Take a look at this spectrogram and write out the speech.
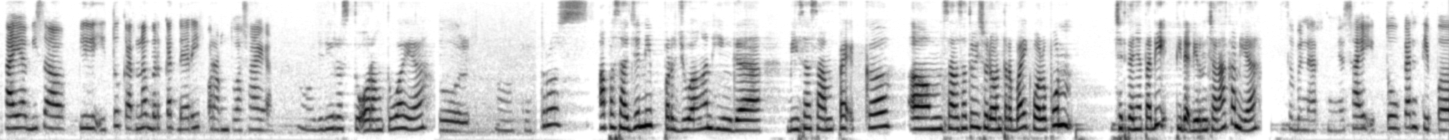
saya bisa pilih itu karena berkat dari orang tua saya Oh, jadi restu orang tua ya? Betul. Oke. Terus apa saja nih perjuangan hingga bisa sampai ke um, salah satu wisudawan terbaik walaupun ceritanya tadi tidak direncanakan ya? Sebenarnya saya itu kan tipe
